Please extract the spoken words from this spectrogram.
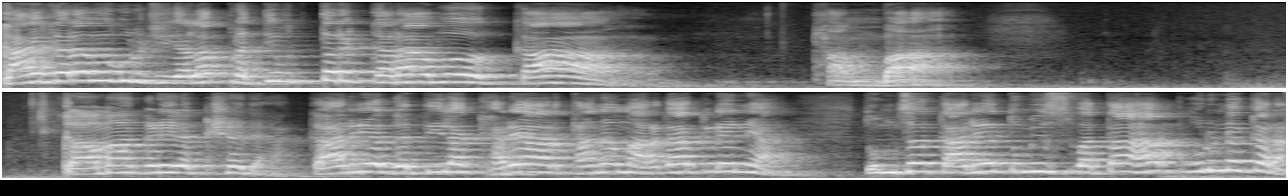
काय करावं गुरुजी? याला प्रत्युत्तर करावं का? थांबा. कामाकडे लक्ष द्या. कार्य गतीला खऱ्या अर्थानं मार्गाकडे न्या. तुमचं कार्य तुम्ही स्वतः पूर्ण करा.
